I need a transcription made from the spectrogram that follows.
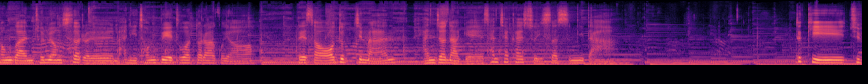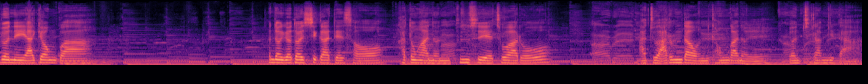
경관 조명 시설을 많이 정비해 두었더라고요. 그래서 어둡지만 안전하게 산책할 수 있었습니다. 특히 주변의 야경과 저녁 8시가 돼서 가동하는 분수의 조화로 아주 아름다운 경관을 연출합니다.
